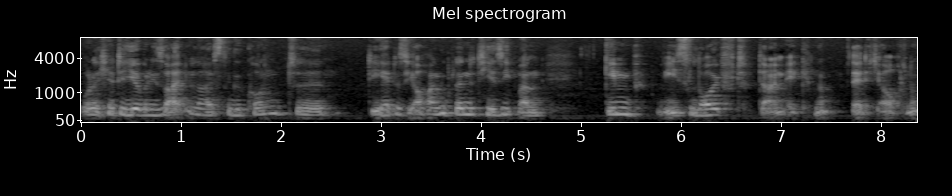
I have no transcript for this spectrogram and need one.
Oder ich hätte hier über die Seitenleiste gekonnt, äh, die hätte sich auch angeblendet. Hier sieht man GIMP, wie es läuft, da im Eck. Ne? Da hätte ich auch. Ne?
